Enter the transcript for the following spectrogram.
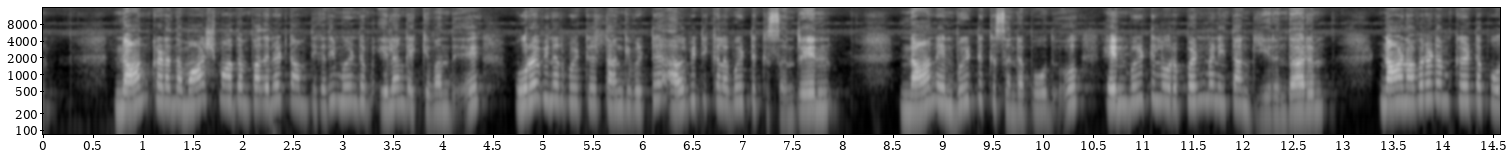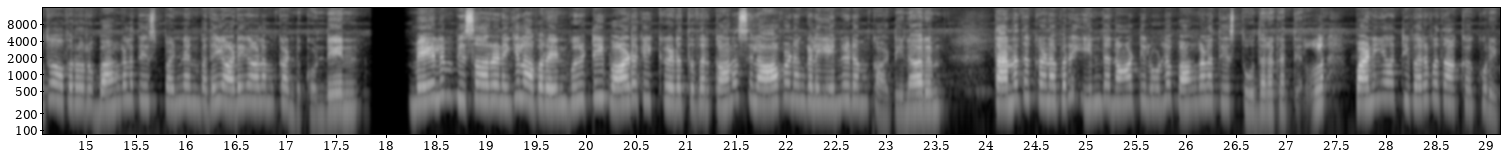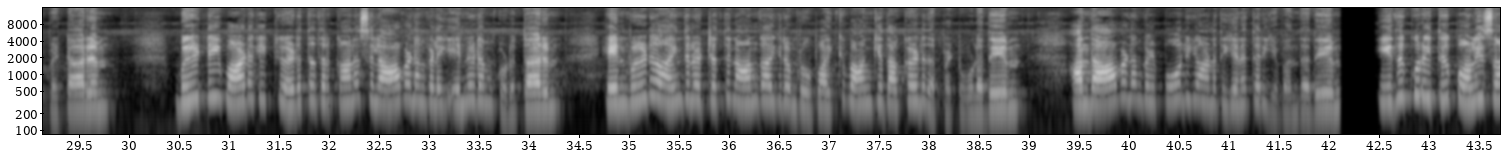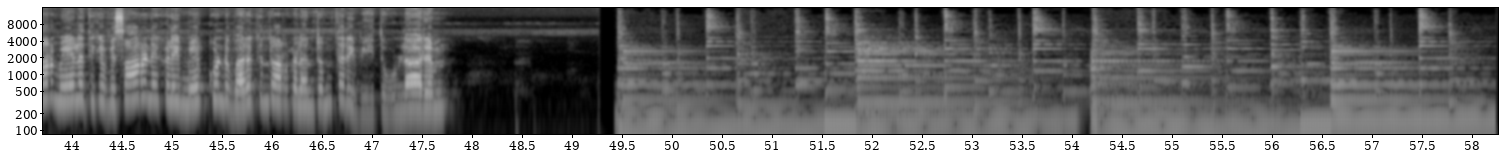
நான் கடந்த மார்ச் மாதம் பதினெட்டாம் தேதி மீண்டும் இலங்கைக்கு வந்து உறவினர் வீட்டில் தங்கிவிட்டு அல்விட்டிக்கல வீட்டுக்கு சென்றேன். நான் என் வீட்டுக்கு சென்றபோது என் வீட்டில் ஒரு பெண்மணி தங்கியிருந்தார் நான் அவரிடம் கேட்டபோது அவர் ஒரு பங்களாதேஷ் பெண் என்பதை அடையாளம் கண்டு கொண்டேன். மேலும் விசாரணையில் அவர் என் வீட்டை வாடகைக்கு எடுத்ததற்கான சில ஆவணங்களை என்னிடம் காட்டினார். தனது கணவர் இந்த நாட்டில் உள்ள பங்களாதேஷ் தூதரகத்தில் பணியாற்றி வருவதாக குறிப்பிட்டார். வீட்டை வாடகைக்கு எடுத்ததற்கான சில ஆவணங்களை என்னிடம் கொடுத்தார். என் வீடு ஐந்து லட்சத்து நான்காயிரம் ரூபாய்க்கு வாங்கியதாக எழுதப்பட்டுள்ளது. அந்த ஆவணங்கள் போலியானது என தெரிய வந்தது இது குறித்து போலீசார் மேலதிக விசாரணைகளை மேற்கொண்டு வருகின்றார்கள் என்றும் தெரிவித்துள்ளார்.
